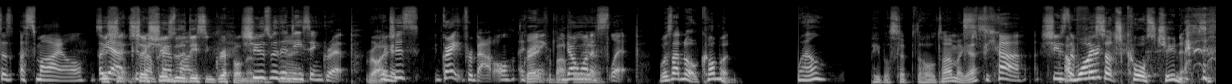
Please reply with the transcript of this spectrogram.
s- a smile. So oh, yeah, shi- it so be shoes with a crampons. decent grip on them. Shoes with a decent grip, Right. which Okay. is great for battle. I Great think for you don't battle, want yeah. to slip. Was that not common? Well, people slipped the whole time. I guess. yeah, she's And the why first. such coarse tunics?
